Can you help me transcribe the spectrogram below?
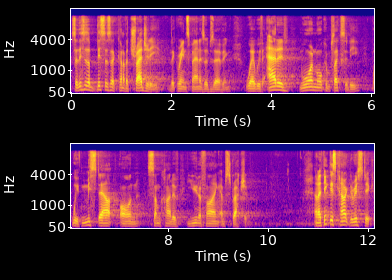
So this is, a, this is a kind of a tragedy that Greenspun is observing, where we've added more and more complexity, we've missed out on some kind of unifying abstraction. And I think this characteristic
